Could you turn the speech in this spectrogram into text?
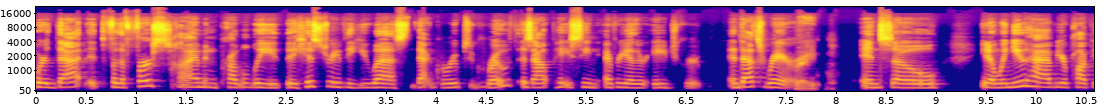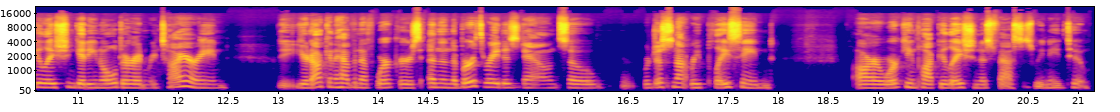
where that for the first time in probably the history of the US, that group's growth is outpacing every other age group. And that's rare. Right. And so, you know, when you have your population getting older and retiring, you're not going to have enough workers and then the birth rate is down so we're just not replacing our working population as fast as we need to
